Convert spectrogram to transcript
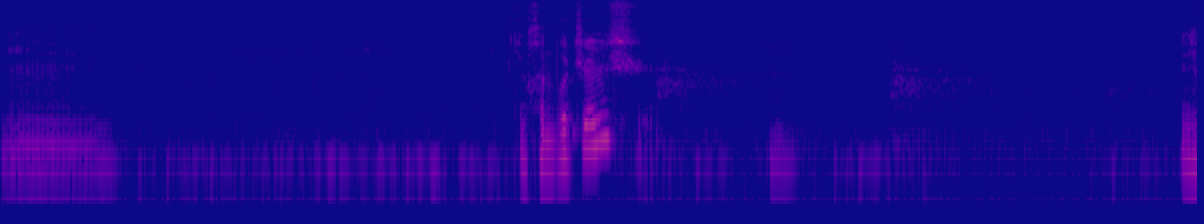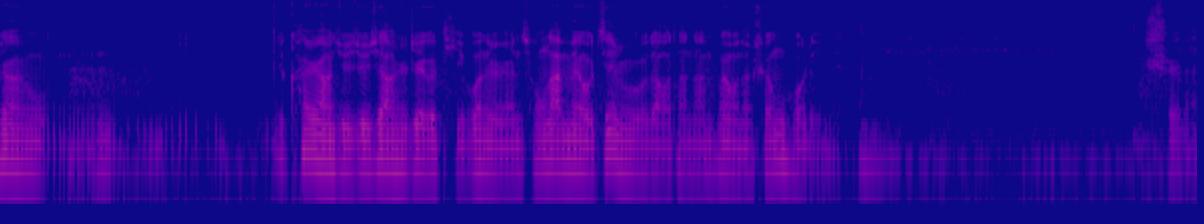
嗯，就很不真实。就像，嗯，看上去就像是这个提问的人从来没有进入到她男朋友的生活里面。是的，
